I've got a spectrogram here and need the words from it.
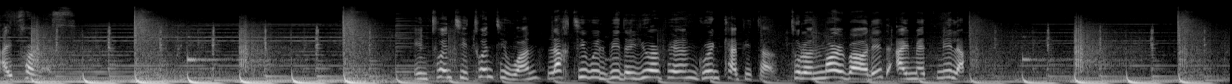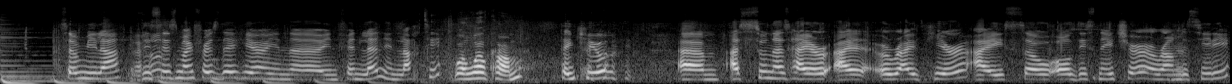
I promise. In 2021, Lahti will be the European Green Capital. To learn more about it, I met Mila. So Mila, this is my first day here in, uh, in Finland, in Lahti. Well, welcome. Thank you. Um, as soon as I, I arrived here, I saw all this nature around the city,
